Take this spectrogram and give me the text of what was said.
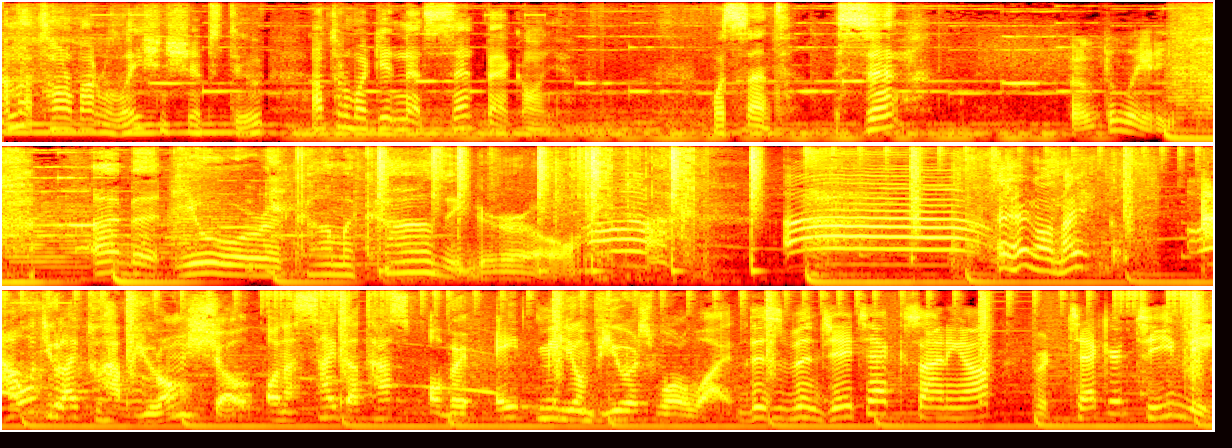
I'm not talking about relationships, dude. I'm talking about getting that scent back on you. What scent? The scent? Of the ladies. I bet you're a kamikaze girl. Ah, ah. Hey, hang on, mate. How would you like to have your own show on a site that has over 8 million viewers worldwide? This has been J-Tech signing off for Techer TV.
